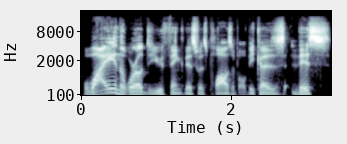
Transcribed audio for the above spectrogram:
why in the world do you think this was plausible? Because this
